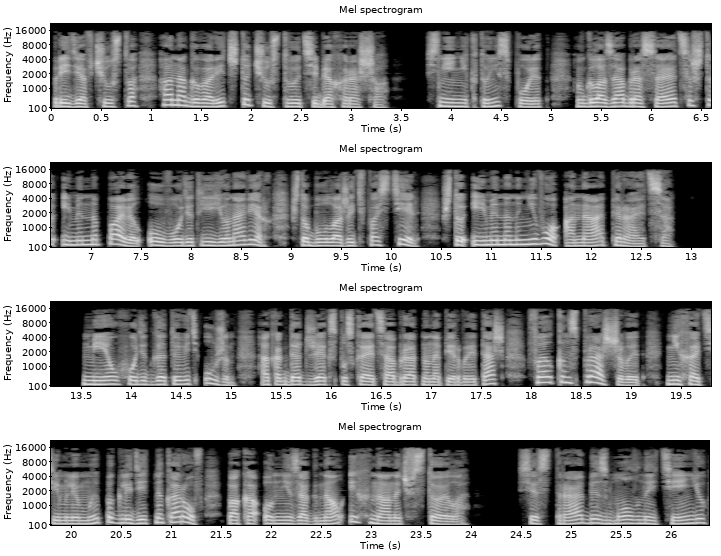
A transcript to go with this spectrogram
Придя в чувство, она говорит, что чувствует себя хорошо. С ней никто не спорит. В глаза бросается, что именно Павел уводит ее наверх, чтобы уложить в постель, что именно на него она опирается. Мия уходит готовить ужин, а когда Джек спускается обратно на первый этаж, Фелкон спрашивает, не хотим ли мы поглядеть на коров, пока он не загнал их на ночь в стойло. Сестра безмолвной тенью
